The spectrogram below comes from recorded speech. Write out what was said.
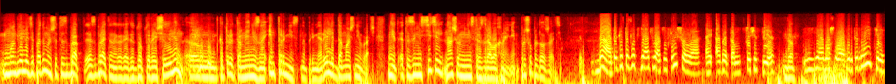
могли люди подумать, что это с, брат, с Брайтона какая-то доктор Рэйчел Левин, эм, который там, я не знаю, интернист, например, или домашний врач. Нет, это заместитель нашего министра здравоохранения. Прошу продолжайте. Да, так это вот я от вас услышала о- об этом существе. Да. И я нашла в интернете,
